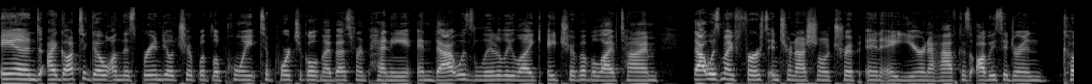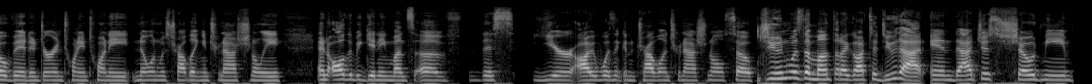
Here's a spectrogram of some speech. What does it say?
And I got to go on this brand deal trip with LaPointe to Portugal with my best friend Penny and that was literally like a trip of a lifetime that was my first international trip in a year and a half because obviously during COVID and during 2020, no one was traveling internationally. And all the beginning months of this year, I wasn't going to travel international. So June was the month that I got to do that. And that just showed me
